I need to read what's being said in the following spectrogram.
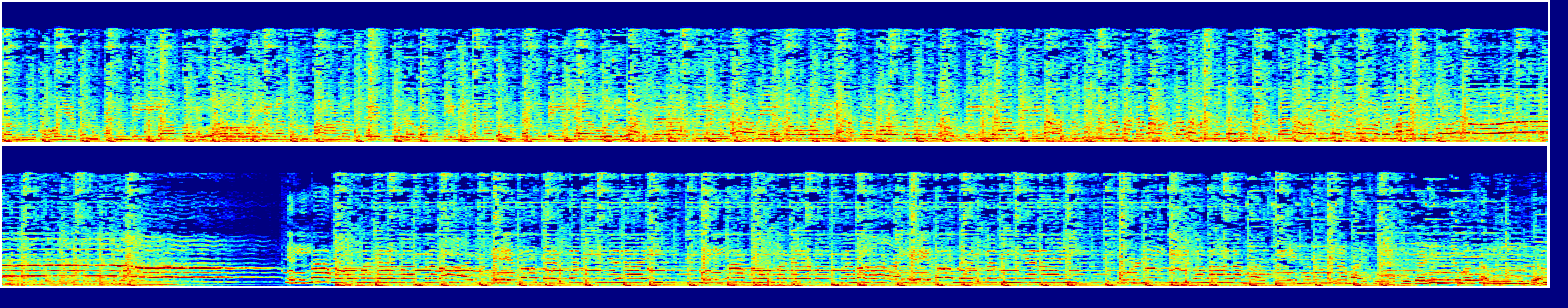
വന്നു പോയതും കണ്ടില്ല പകൽ. കൂത്തുകഴിഞ്ഞു വസന്തം.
